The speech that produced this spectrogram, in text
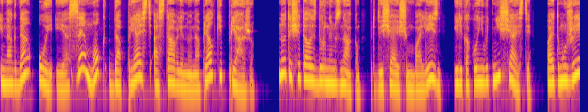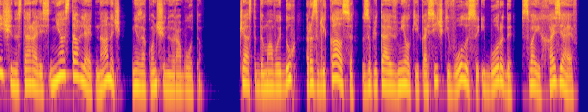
Иногда Ой и Ясе мог допрясть оставленную на прялке пряжу, но это считалось дурным знаком, предвещающим болезнь или какое-нибудь несчастье, поэтому женщины старались не оставлять на ночь незаконченную работу. Часто домовой дух развлекался, заплетая в мелкие косички волосы и бороды своих хозяев,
